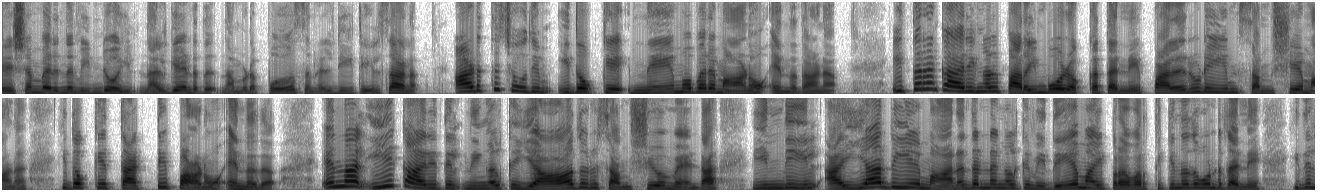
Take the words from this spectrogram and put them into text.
ശേഷം വരുന്ന വിൻഡോയിൽ നൽകേണ്ടത് നമ്മുടെ പേഴ്സണൽ ഡീറ്റെയിൽസ് ആണ്. അടുത്ത ചോദ്യം ഇതൊക്കെ നിയമപരമാണോ എന്നതാണ്. ഇത്തരം കാര്യങ്ങൾ പറയുമ്പോഴൊക്കെ തന്നെ പലരുടെയും സംശയമാണ് ഇതൊക്കെ തട്ടിപ്പാണോ എന്നത്. എന്നാൽ ഈ കാര്യത്തിൽ നിങ്ങൾക്ക് യാതൊരു സംശയവും വേണ്ട. ഇന്ത്യയിൽ ഐ ആർ ഡി എ മാനദണ്ഡങ്ങൾക്ക് വിധേയമായി പ്രവർത്തിക്കുന്നത് കൊണ്ട് തന്നെ ഇതിൽ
